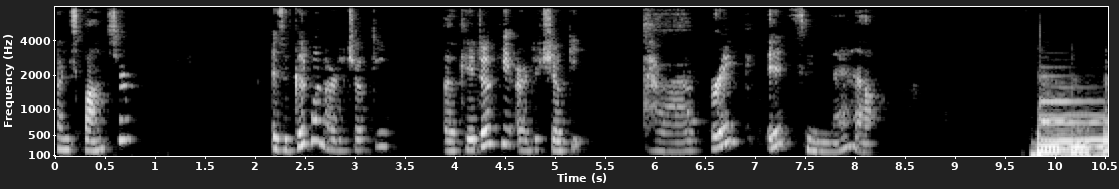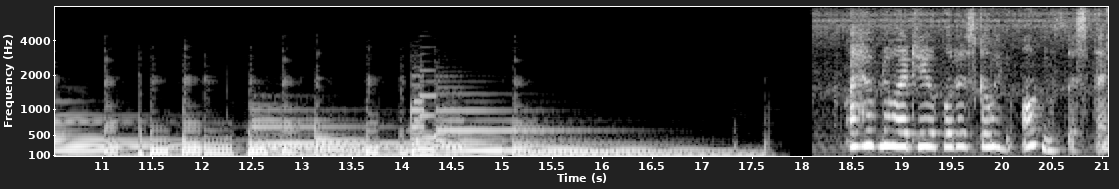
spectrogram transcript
and sponsor is a good one, Artichoke. Okay, dokie, Artichoke. Ad break, it's now. I have no idea what is going on with this thing.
